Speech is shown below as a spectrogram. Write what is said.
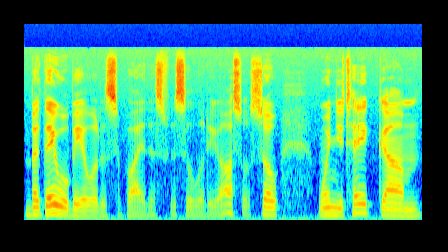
But they will be able to supply this facility also. So when you take um,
